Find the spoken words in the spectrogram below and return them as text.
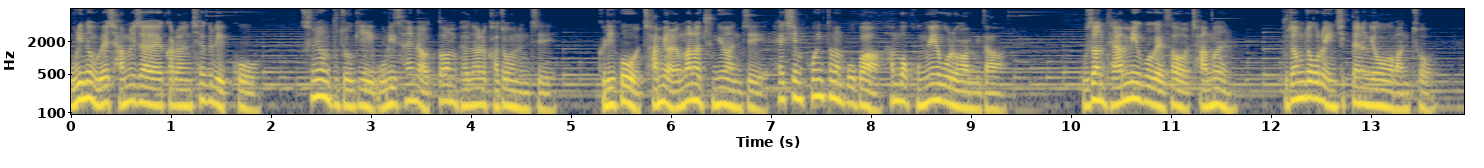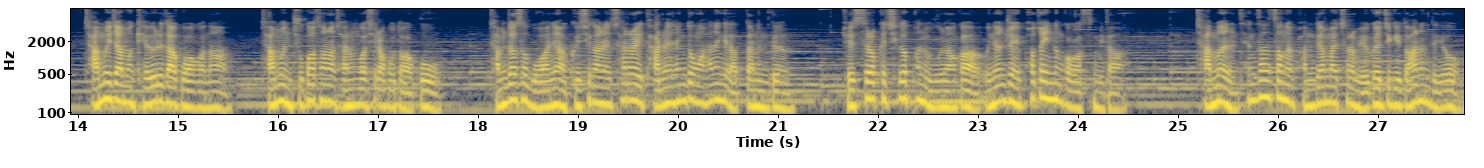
우리는 왜 잠을 자야 할까라는 책을 읽고 수면 부족이 우리 삶에 어떠한 변화를 가져오는지 그리고 잠이 얼마나 중요한지 핵심 포인트만 뽑아 한번 공유해 보려고 합니다. 우선 대한민국에서 잠은 부정적으로 인식되는 경우가 많죠. 잠을 자면 게으르다고 하거나 잠은 죽어서나 자는 것이라고도 하고 잠자서 뭐하냐 그 시간에 차라리 다른 행동을 하는 게 낫다는 등 죄스럽게 취급하는 문화가 은연중에 퍼져 있는 것 같습니다. 잠은 생산성을 반대한 말처럼 여겨지기도 하는데요.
